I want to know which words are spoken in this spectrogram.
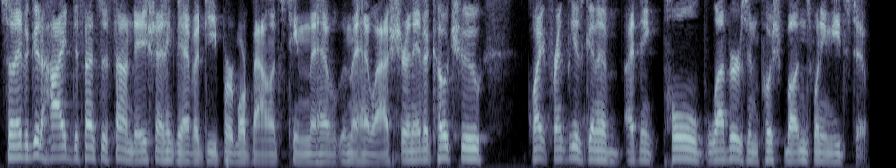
so they have a good high defensive foundation. I think they have a deeper, more balanced team than they have than they had last year, and they have a coach who, quite frankly, is going to I think pull levers and push buttons when he needs to,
